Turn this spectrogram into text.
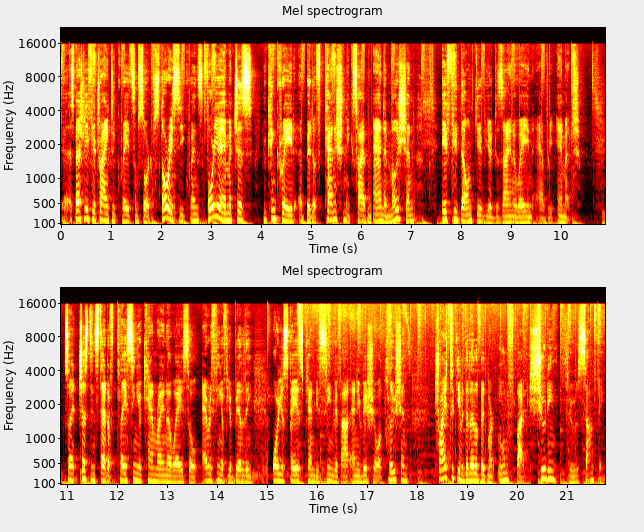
Especially if you're trying to create some sort of story sequence for your images, you can create a bit of tension, excitement and emotion if you don't give your design away in every image. So just instead of placing your camera in a way so everything of your building or your space can be seen without any visual occlusions, try to give it a little bit more oomph by shooting through something.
